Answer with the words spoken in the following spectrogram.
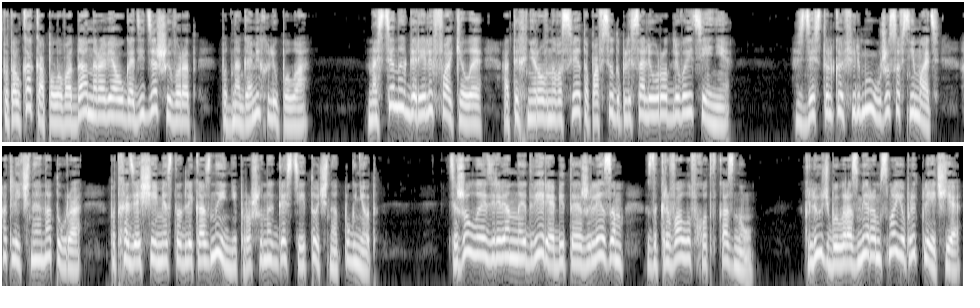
потолка капала вода, норовя угодить за шиворот, под ногами хлюпала. На стенах горели факелы, от их неровного света повсюду плясали уродливые тени. Здесь только фильмы ужасов снимать, отличная натура — Подходящее место для казны непрошенных гостей точно отпугнет. Тяжелая деревянная дверь, обитая железом, закрывала вход в казну. Ключ был размером с мое предплечье.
